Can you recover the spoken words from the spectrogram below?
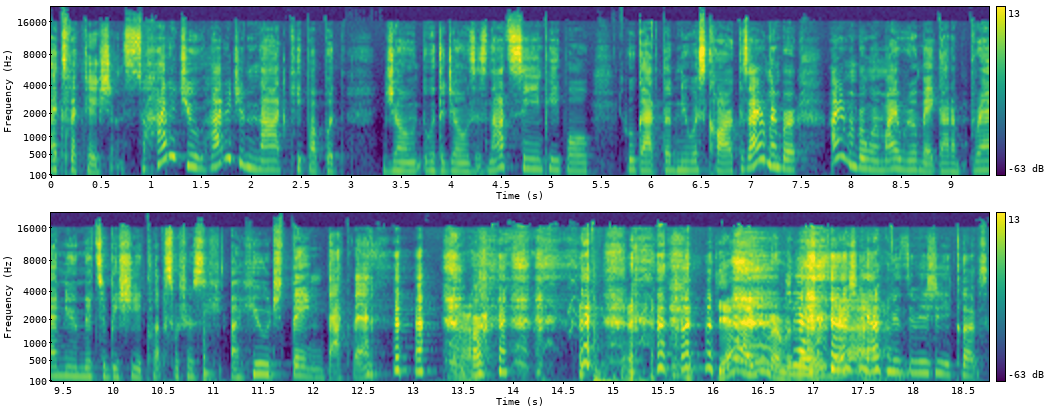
expectations so how did you how did you not keep up with Joan with the Joneses not seeing people who got the newest car because I remember I remember when my roommate got a brand new Mitsubishi Eclipse, which was a huge thing back then. yeah. yeah, I remember those. Yeah. she got a Mitsubishi Eclipse,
